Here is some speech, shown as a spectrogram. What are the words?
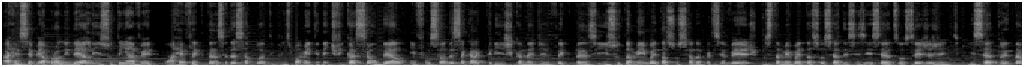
a receber a prole dela. E isso tem a ver com a reflectância dessa planta e principalmente a identificação dela em função dessa característica né, de reflectância. Isso também vai estar associado a percevejo, isso também vai estar associado a esses insetos. Ou seja, gente, inseto ele também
